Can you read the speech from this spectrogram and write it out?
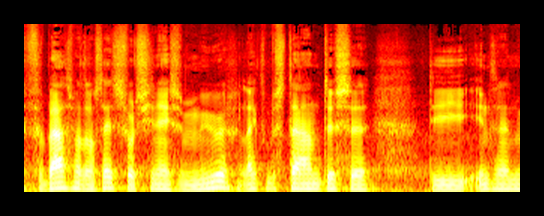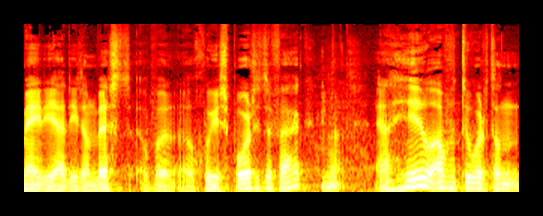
verbaast me dat er nog steeds een soort Chinese muur lijkt te bestaan tussen die internetmedia die dan best op een, een goede spoor zitten vaak. Ja. En heel af en toe wordt het dan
